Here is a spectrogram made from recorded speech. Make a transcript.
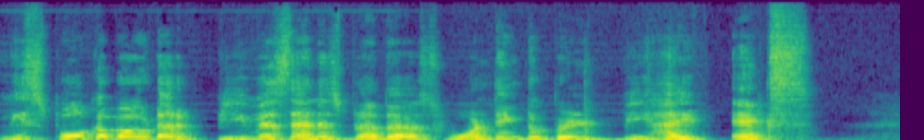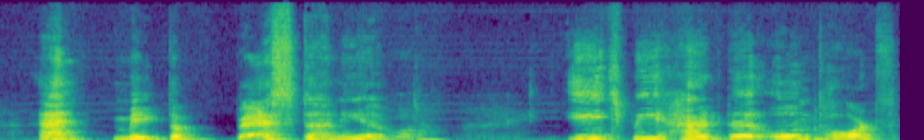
we spoke about our Beavis and his brothers wanting to build Beehive X and make the best honey ever. Each bee had their own thoughts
